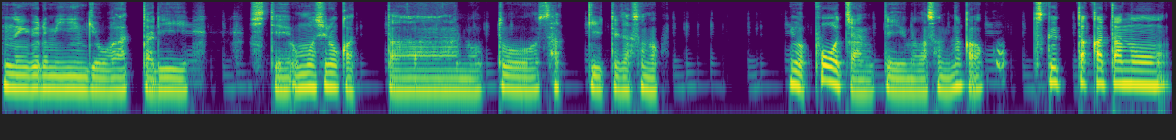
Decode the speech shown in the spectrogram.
ぬいぐるみ人形があったりして面白かったのと、さっき言ってたその、要はポーちゃんっていうのが、そのなんか作った方の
